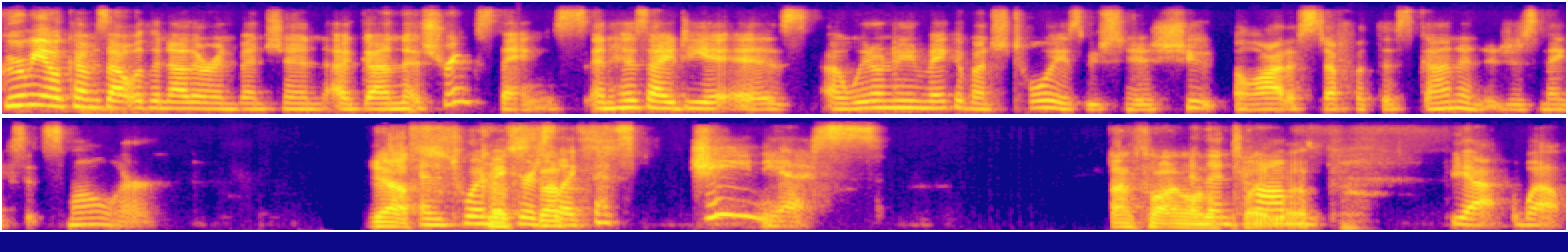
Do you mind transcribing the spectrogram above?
Grumio comes out with another invention, a gun that shrinks things. And his idea is uh, we don't need to make a bunch of toys. We just need to shoot a lot of stuff with this gun and it just makes it smaller. Yes. And the toy maker's like, that's genius. that's what I and want then to play Tom- with. Yeah. Well,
